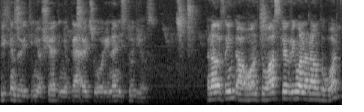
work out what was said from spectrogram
You can do it in your shed, in your garage, or in any studios. Another thing I want to ask everyone around the world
